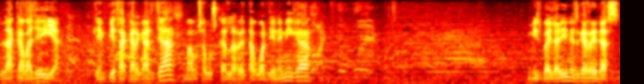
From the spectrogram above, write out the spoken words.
La caballería, que empieza a cargar ya. Vamos a buscar la retaguardia enemiga. Mis bailarines guerreras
